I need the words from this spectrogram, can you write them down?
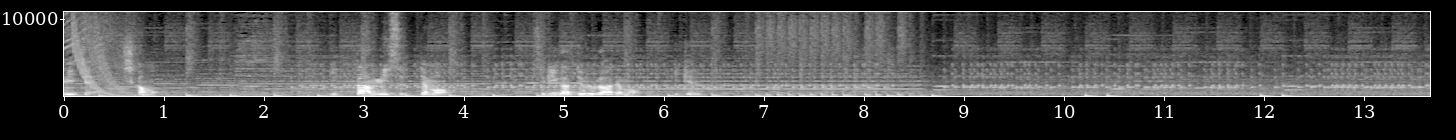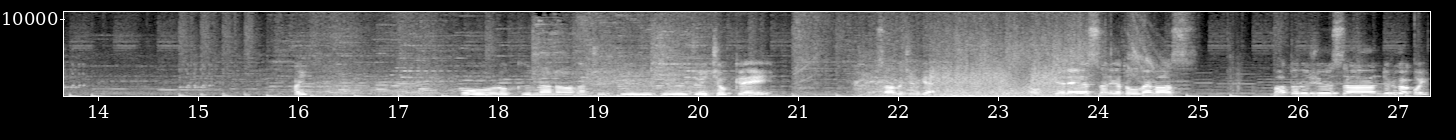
リーチェしかも一旦ミスっても次がドゥルガーでもいける。はい。567891011OK さあぶち抜け。OK です。ありがとうございます。バトル13ドゥルガー来い。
